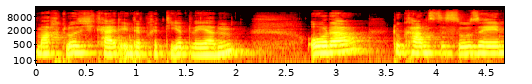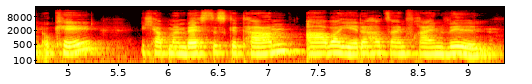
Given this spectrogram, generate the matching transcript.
Machtlosigkeit interpretiert werden. Oder du kannst es so sehen, okay, ich habe mein Bestes getan, aber jeder hat seinen freien Willen.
